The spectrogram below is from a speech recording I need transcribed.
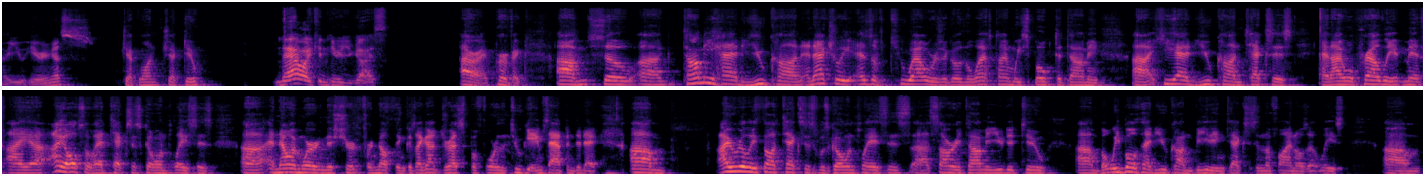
Are you hearing us? Check one, check two. Now I can hear you guys. All right, perfect. Um, so uh, Tommy had UConn, and actually, as of two hours ago, the last time we spoke to Tommy, uh, he had UConn, Texas, and I will proudly admit I uh, I also had Texas going places, uh, and now I'm wearing this shirt for nothing because I got dressed before the two games happened today. Um, I really thought Texas was going places. Uh, sorry, Tommy, you did too. Um, but we both had UConn beating Texas in the finals at least, um,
